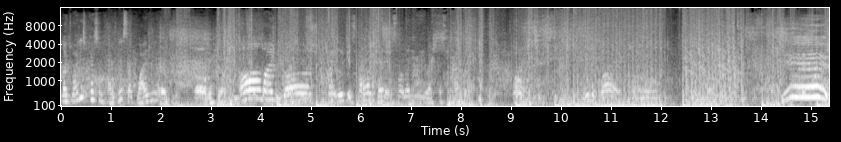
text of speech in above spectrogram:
like, do I just press and hold this? Like, why is it? Oh, watch out. Oh my gosh! Wait, Lucas, how do I get it? It's not letting me like press and hold it. Why? Lucas, why? Dude,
